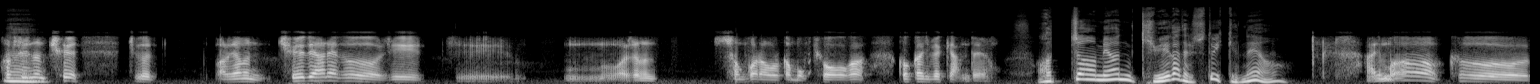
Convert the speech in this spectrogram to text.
할수 네. 있는 최저 말하자면 최대한의 그, 그이 음, 말하자면 성과라고 할까 목표가 거기까지밖에 안 돼요. 어쩌면 기회가 될 수도 있겠네요. 아니 뭐 그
